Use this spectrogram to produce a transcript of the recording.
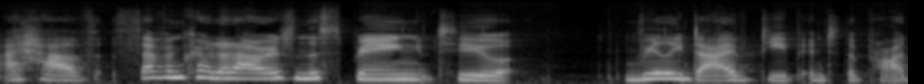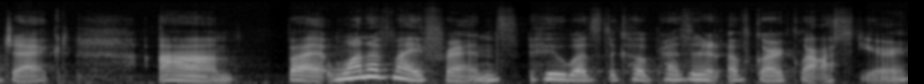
I have seven credit hours in the spring to really dive deep into the project. Um, but one of my friends, who was the co president of GARC last year,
